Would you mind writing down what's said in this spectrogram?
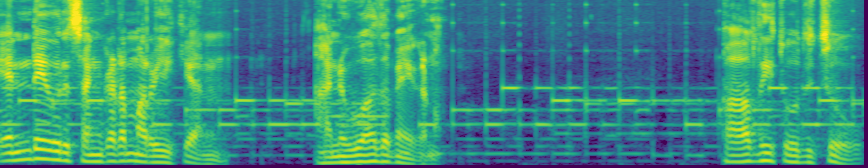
എന്റെ ഒരു സങ്കടം അറിയിക്കാൻ അനുവാദമേകണം. കാതി ചോദിച്ചു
